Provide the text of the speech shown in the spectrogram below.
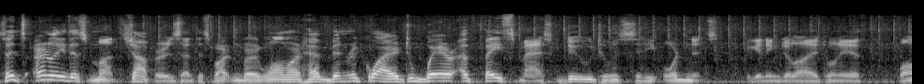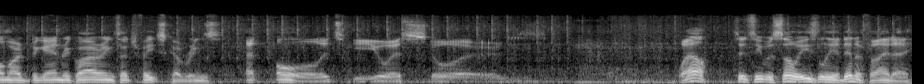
Since early this month, shoppers at the Spartanburg Walmart have been required to wear a face mask due to a city ordinance. Beginning July 20th, Walmart began requiring such face coverings at all its U.S. stores. Well, since he was so easily identified, I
